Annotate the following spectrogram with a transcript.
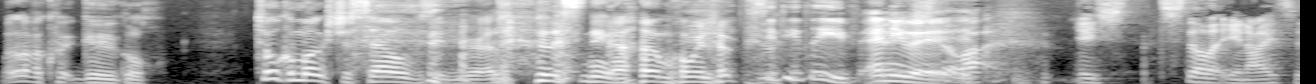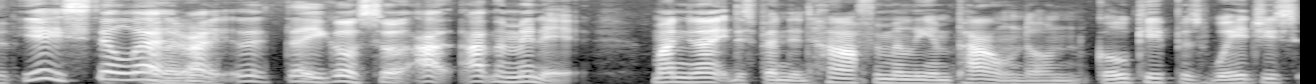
We'll have a quick Google. Talk amongst yourselves if you're listening at home while we look. Did he leave? Yeah, anyway, he's still, at, he's still, at, United. Yeah, he's still there. Oh, right, there you go. So at, at the minute, Man United is spending half a million pound on goalkeepers' wages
